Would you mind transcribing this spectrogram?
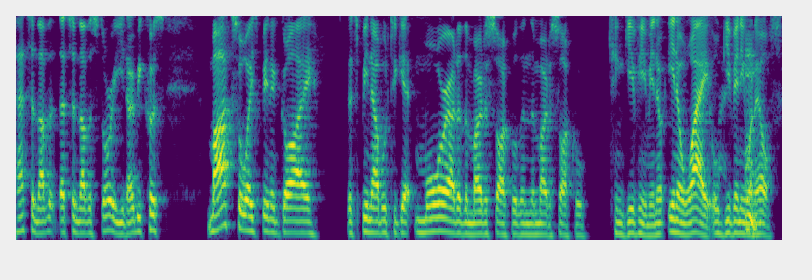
that's another that's another story. You know, because Marc's always been a guy that's been able to get more out of the motorcycle than the motorcycle can give him in a, in a way or give anyone hmm. else.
